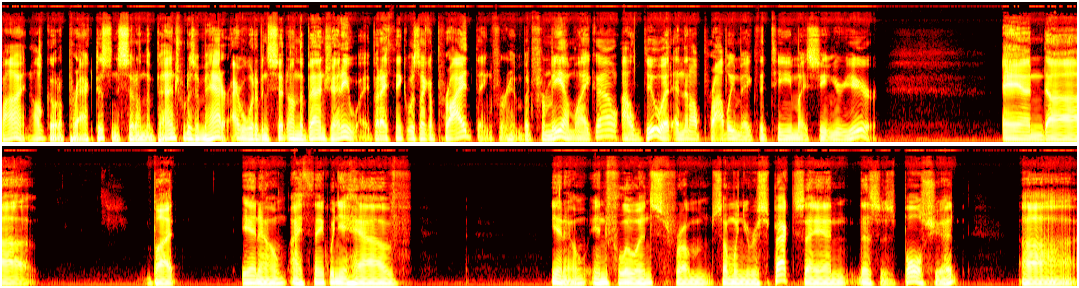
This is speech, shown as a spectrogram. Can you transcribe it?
fine. I'll go to practice and sit on the bench. What does it matter? I would have been sitting on the bench anyway, but I think it was like a pride thing for him. But for me, I'm like, well, I'll do it, and then I'll probably make the team my senior year. And, uh, but, you know, I think when you have, you know, influence from someone you respect saying this is bullshit uh,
